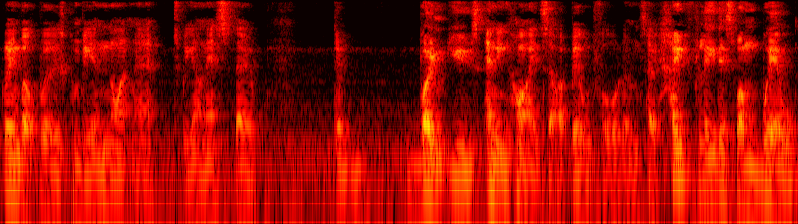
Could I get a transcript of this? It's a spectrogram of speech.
Green bottle blues can be a nightmare, to be honest. They're, they're won't use any hides that I build for them. So hopefully this one will,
